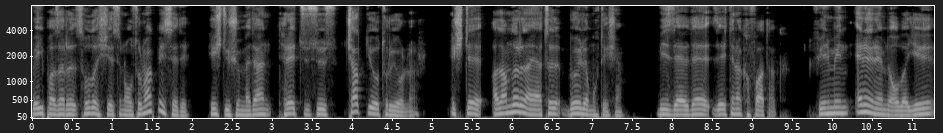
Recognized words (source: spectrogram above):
Beypazarı soda şişesine oturmak mı istedi? Hiç düşünmeden tereddütsüz çat diye oturuyorlar. İşte adamların hayatı böyle muhteşem. Biz de evde zeytine kafa atak. Filmin en önemli olayı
